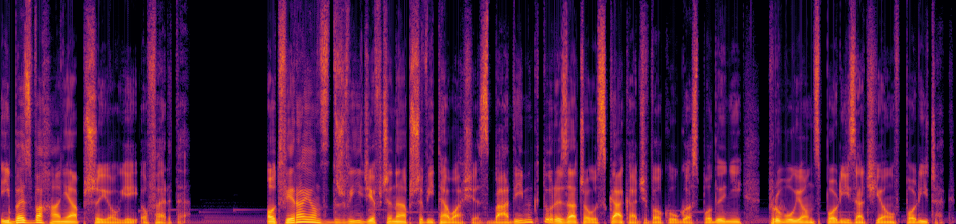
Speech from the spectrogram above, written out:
i bez wahania przyjął jej ofertę. Otwierając drzwi, dziewczyna przywitała się z Badim, który zaczął skakać wokół gospodyni, próbując polizać ją w policzek.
